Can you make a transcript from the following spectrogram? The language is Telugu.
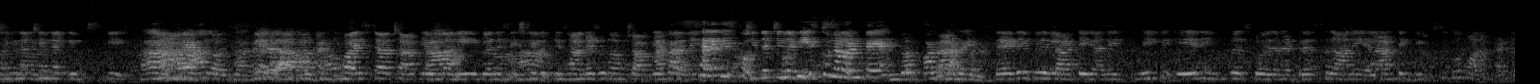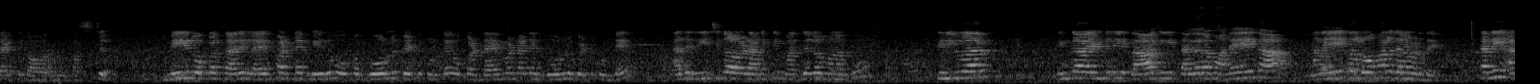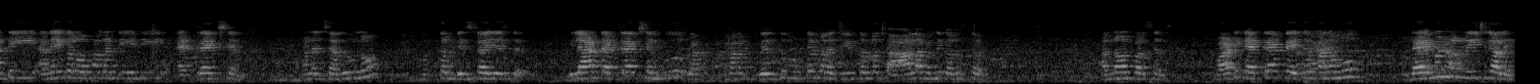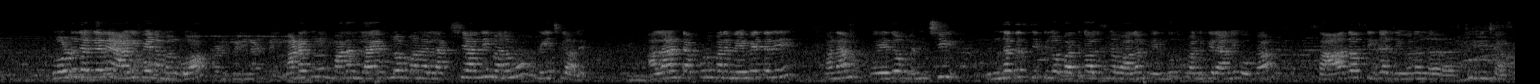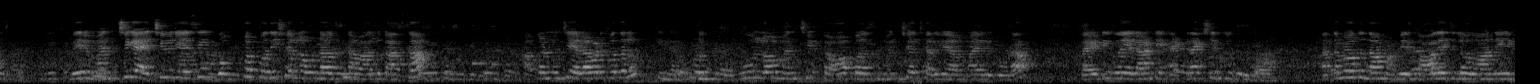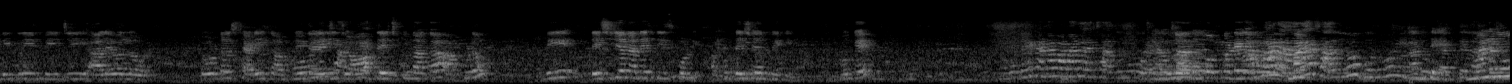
చిన్న చిన్న గిఫ్ట్స్కి ఫైవ్ స్టార్ చాక్లెట్స్ అని ఇవన్నీ sixty rupees hundred rupees chocolates అని చిన్న చిన్న నువ్వు తీసుకున్నావంటే రెడీ బీర్ లాంటి కానీ మీకు ఏది ఇంట్రెస్ట్ ఏదైనా డ్రెస్ కానీ ఎలాంటి గిఫ్ట్స్కు మనం అట్రాక్ట్ కావాలి ఫస్ట్ మీరు ఒకసారి లైఫ్ అంటే మీరు ఒక గోల్ను పెట్టుకుంటే ఒక డైమండ్ అనే గోల్ను పెట్టుకుంటే అది రీచ్ కావడానికి మధ్యలో మనకు సిల్వర్ ఇంకా ఏంటిది? రాగి తగరం అనేక లోహాలు కనబడతాయి. కానీ అంటే ఈ అనేక లోహాలు అంటే ఏంటి? అట్రాక్షన్ మన చదువును మొత్తం డిస్ట్రాయ్ చేస్తారు ఇలాంటి అట్రాక్షన్కు మనం వెళ్తూ ఉంటే మన జీవితంలో చాలామంది కలుస్తారు. అన్నోన్ పర్సన్స్ వాటికి అట్రాక్ట్ అయితే మనము డైమండ్ రీచ్ కాలేదు గోల్డ్ దగ్గరే ఆగిపోయినాం అనుకో మనకు మనం లైఫ్లో మన లక్ష్యాన్ని మనము రీచ్ కాలేదు అలాంటప్పుడు మనం ఏమవుతుంది మనం ఏదో మంచి ఉన్నత స్థితిలో బతకాల్సిన వాళ్ళం. ఎందుకు పనికిరాని ఒక సాదా సీదా జీవనం జీవించాల్సి వస్తుంది. మీరు మంచిగా అచీవ్ చేసి గొప్ప పొజిషన్లో ఉండాల్సిన వాళ్ళు కాస్త అక్కడ నుంచి ఎలా పడిపోతారు? ఇప్పుడు స్కూల్లో మంచి టాపర్స్ మంచిగా చదివే అమ్మాయిలు కూడా బయటికి పోయి ఎలాంటి అట్రాక్షన్కి గురి కావాలి. అర్థమవుతుందా మీరు కాలేజీలో కానీ డిగ్రీ పీజీ ఆ లెవెల్లో టోటల్ స్టడీ కంప్లీట్ అయ్యి జాబ్ తెచ్చుకున్నాక అప్పుడు మీ డెసిజన్ అనేది తీసుకోండి. అప్పుడు డెసిజన్ మేకింగ్ ఓకే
